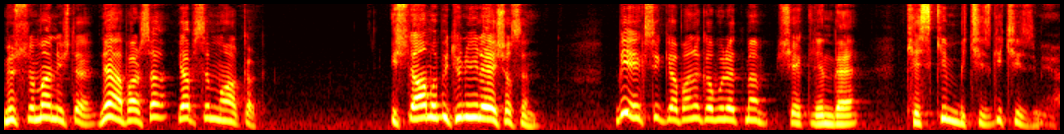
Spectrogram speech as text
Müslüman işte ne yaparsa yapsın muhakkak. İslam'ı bütünüyle yaşasın. Bir eksik yapanı kabul etmem şeklinde keskin bir çizgi çizmiyor.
